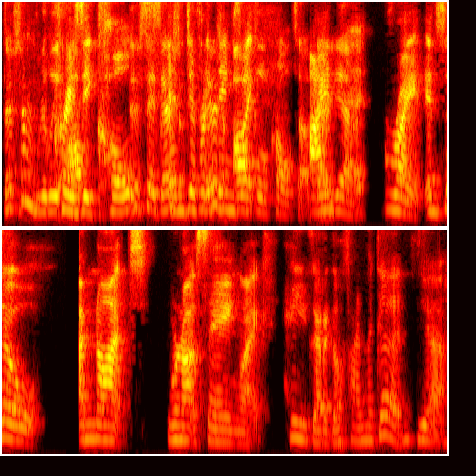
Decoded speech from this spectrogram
There's some really crazy awful, cults there's, there's, and different there's things like awful cults out there. I yeah. right and so i'm not we're not saying like hey you got to go find the good Yeah.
